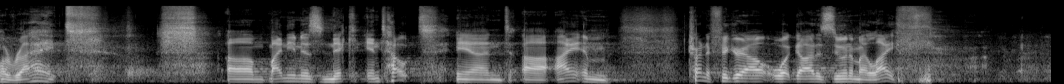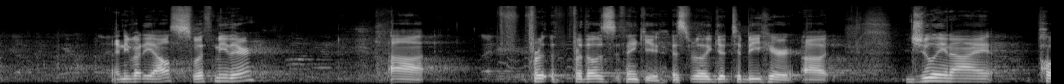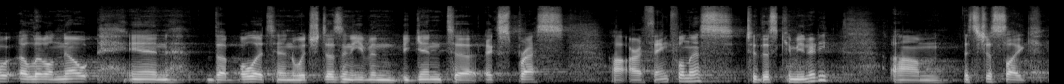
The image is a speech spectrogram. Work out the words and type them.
All right. Um, my name is Nick Intout, and uh, I am trying to figure out what God is doing in my life. Anybody else with me there? Uh, for, for those, thank you. It's really good to be here. Uh, Julie and I put a little note in the bulletin, which doesn't even begin to express uh, our thankfulness to this community. Um, it's just like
